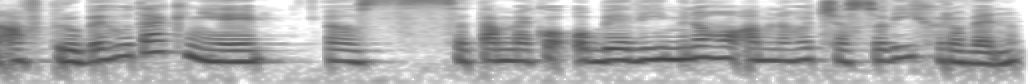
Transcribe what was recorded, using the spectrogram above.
No a v průběhu té knihy uh, se tam jako objeví mnoho a mnoho časových rovin.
